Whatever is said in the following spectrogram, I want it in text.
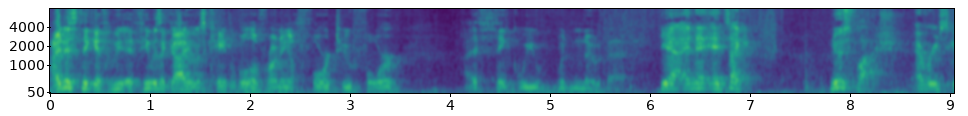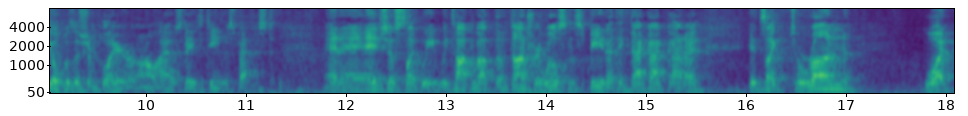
I just think if we, if he was a guy who was capable of running a 4.24, I think we would know that. Yeah, and it- it's like newsflash: every skill position player on Ohio State's team is fast, and it- it's just like we we talked about the Dontre Wilson speed. I think that got kind of. It's like to run what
